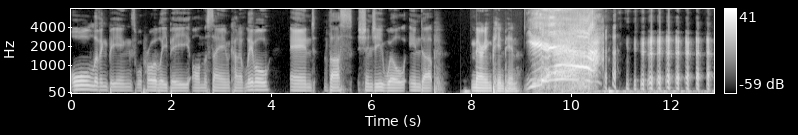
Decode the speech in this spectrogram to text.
all living beings will probably be on the same kind of level, and thus Shinji will end up marrying Pen Pen. Yeah!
